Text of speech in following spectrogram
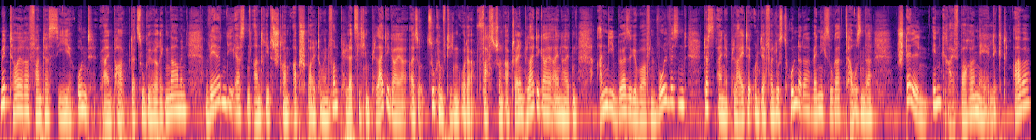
Mit teurer Fantasie und ein paar dazugehörigen Namen werden die ersten Antriebsstrangabspaltungen von plötzlichen Pleitegeier, also zukünftigen oder fast schon aktuellen Pleitegeier-Einheiten, an die Börse geworfen, wohlwissend, dass eine Pleite und der Verlust Hunderter, wenn nicht sogar Tausender Stellen in greifbarer Nähe liegt, aber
